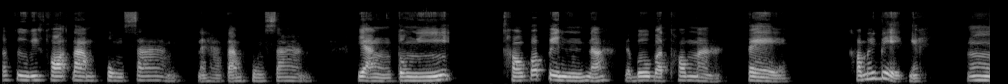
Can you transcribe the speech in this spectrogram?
ก็คือวิเคราะห์ตามโครงสร้างนะคะ ตามโครงสร้าง อย่างตรงนี้เขาก็เป็นนะดับเบิลบัตทอมมา แต่เขาไม่เบรกไงอืม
